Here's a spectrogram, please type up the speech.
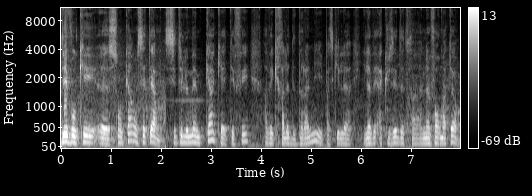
d'évoquer euh, son cas en ces termes. C'était le même cas qui a été fait avec Khaled Drani, parce qu'il il avait accusé d'être un informateur,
